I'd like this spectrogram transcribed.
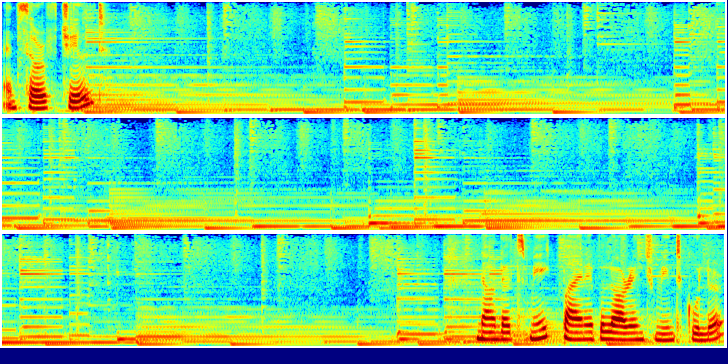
and serve chilled. Now let's make pineapple orange mint cooler.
